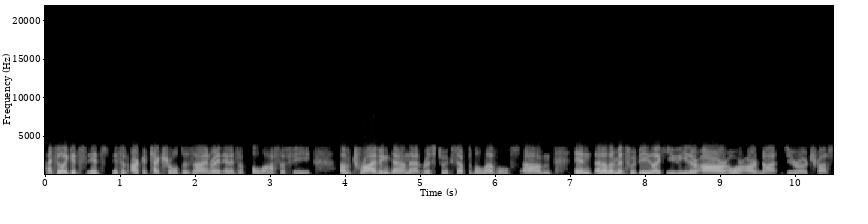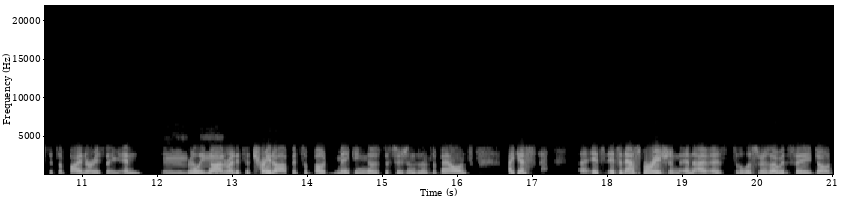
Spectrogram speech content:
I feel like it's it's it's an architectural design, right? And it's a philosophy of driving down that risk to acceptable levels. Um, and another myth would be like you either are or are not zero trust. It's a binary thing, and Mm-hmm. really not, right? It's a trade off. It's about making those decisions and it's a balance. I guess uh, it's it's an aspiration, and I, as to the listeners, I would say don't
